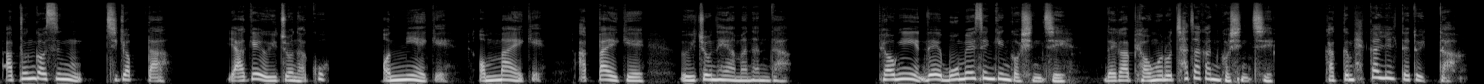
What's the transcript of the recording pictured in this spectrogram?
아픈 것은 지겹다. 약에 의존하고 언니에게, 엄마에게, 아빠에게 의존해야만 한다. 병이 내 몸에 생긴 것인지, 내가 병으로 찾아간 것인지 가끔 헷갈릴 때도 있다.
